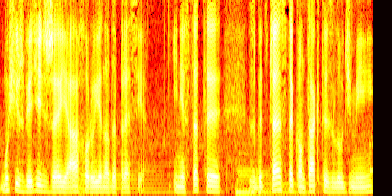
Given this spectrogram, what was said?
musisz wiedzieć, że ja choruję na depresję. I niestety zbyt częste kontakty z ludźmi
